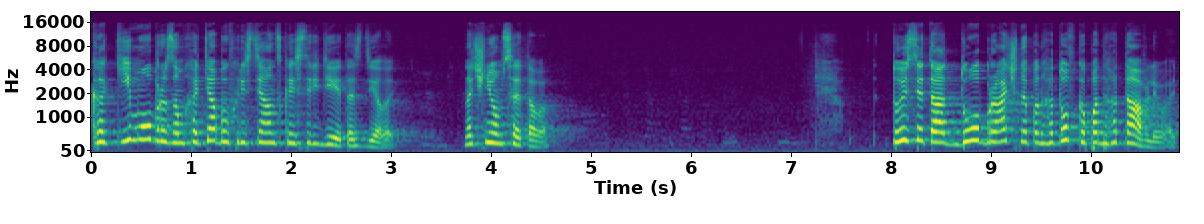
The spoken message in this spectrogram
Каким образом хотя бы в христианской среде это сделать? Начнем с этого. То есть это добрачная подготовка подготавливать.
